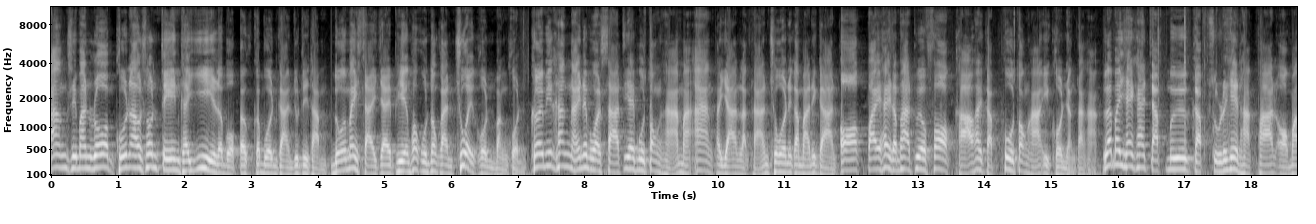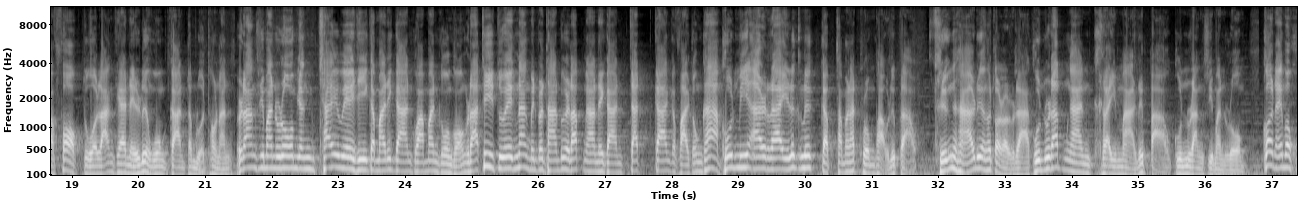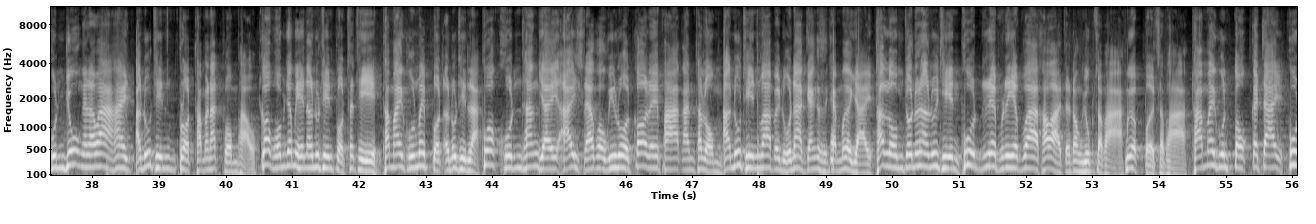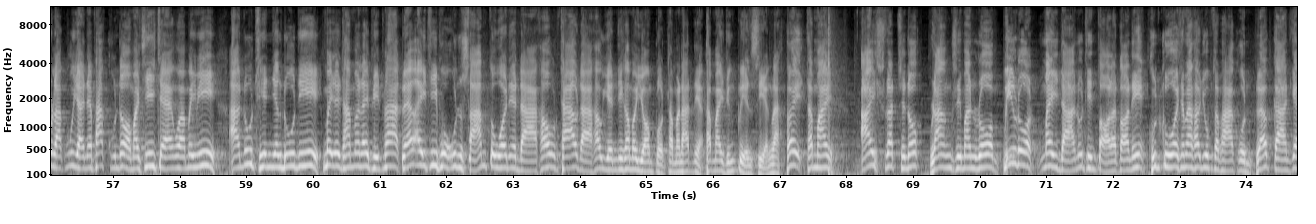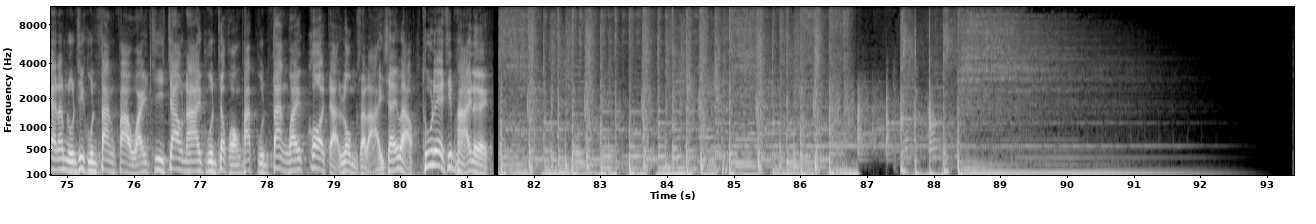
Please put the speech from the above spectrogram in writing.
รังสิมันโรม คุณเอาส้นตีนขยี้ระบบกระบวนการยุติธรรม โดยไม่ใส่ใจเพียงเพราะคุณต้องการช่วยคนบางคน เคยมีครั้งไหนในประวัติศาสตร์ที่ให้ผู้ต้องหามาอ้างพยานหลักฐานโชว์ในกรรมาธิการ ออกไปให้สัมภาษณ์เพื่อฟอกขาวให้กับผู้ต้องหาอีกคนอย่างต่างหากและไม่ใช่แค่จับมือกับสุรเชษฐ์หักพานออกมาฟอกตัวล้างแค้นในเรื่องวงการตำรวจเท่านั้น รังสิมันโรมยังใช้เวทีกรรมาธิการความมั่นคงของรัฐที่ตัวเองนั่งเป็นประธานเพื่อรับงานในการจัด การกับฝ่ายตรงข้าม คุณมีอะไรลึกๆกับธรรมนัฐพรหมเผ่าหรือเปล่า ถึงหาเรื่องเขาตลอดเวลา คุณรับงานใครมาหรือเปล่า คุณรังสิมันโรม ก็ไหนบอกคุณยุ่งไงแล้วว่า ให้อนุทินปลดธรรมนัฐพรมเผ่า ก็ผมยังไม่เห็นอนุทินปลดสักทีทำไมคุณไม่ปลดอนุทินล่ะ พวกคุณทั้งใยไอซ์แล้วก็วิโรธก็เลยพากันถล่มอนุทินว่าไปหัวหน้าแก๊งสแกมเมอร์ใหญ่ถล่มจนนอนุทินพูดเรียบๆว่าเขาอาจจะต้องยุบสภาเมื่อเปิดสภาทำให้คุณตกกระจายผู้หลักผู้ใหญ่ในพรรคคุณต้องออกมาชี้แจงว่าไม่มีอนุทินยังดูดี ไม่ได้ทำอะไรผิดพลาดแล้วไอ้ที่พวกคุณสามตัวเนี่ยด่าเขาเช้าด่าเขาเย็นที่เขาไม่ยอมปลดธรรมนัตเนี่ยทำไมถึงเปลี่ยนเสียงล่ะ เฮ้ยทำไมไอซ์รัชนก รังสิมันโรมวิโรธไม่ด่านุทินต่อละตอนนี้ คุณกลัวใช่ไหมเขายุบสภาคุณ แล้วการแก้รัฐมนูญที่คุณตั้งเป้าไว้ที่เจ้านายคุณเจ้าของพรรคคุณตั้งไว้ก็จะล่มสลายใช่เปล่า ทุเรศชิบหายเลย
